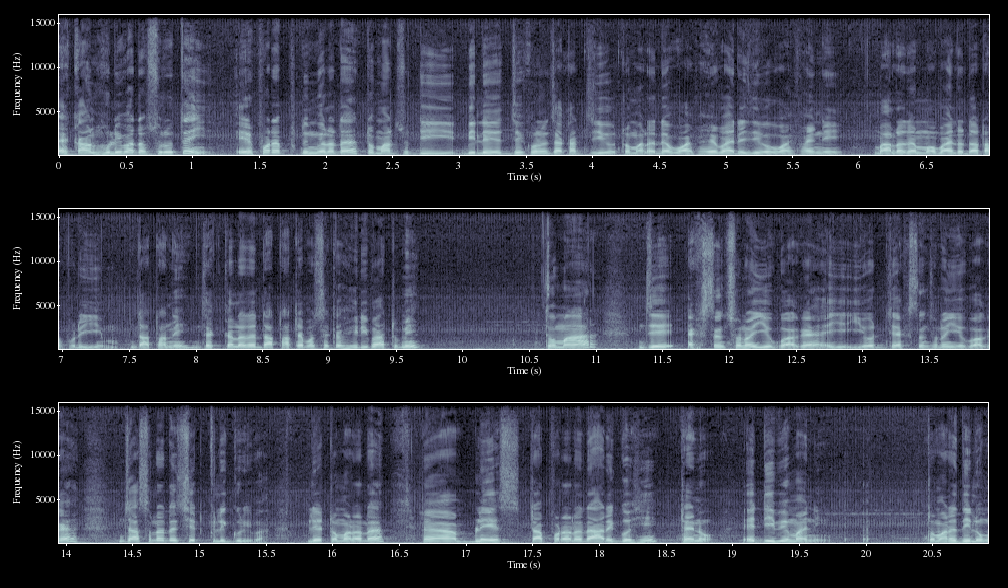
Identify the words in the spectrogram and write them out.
অ্যাকাউন্ট হলিবা শুরুতেই, এরপরে তুমি অলরেডি তোমার যদি বিলে যে কোনো জায়গার জিও, তোমার ওয়াইফাই বাইরে জিও ওয়াইফাই নেই, বা অলরেডি মোবাইলের ডাটা পরি ডাটা নেই যে কালারে ডাটাতে পাশে হিরিবা তুমি। তোমার যে এক্সটেনশন ইয়েব আগে ইয়র যে এক্সটেনশন ইয়েব আগে যা আসলে সেট ক্লিক করিবা বলে তোমার ব্লেস তারপর আরেক গহি টেনো এই ডিবি মাইনিং তোমার দিলুং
